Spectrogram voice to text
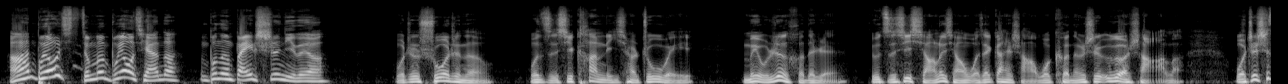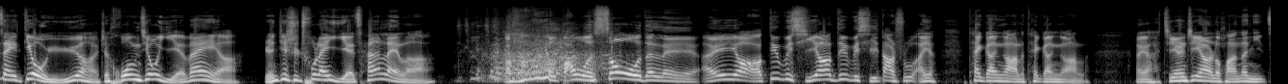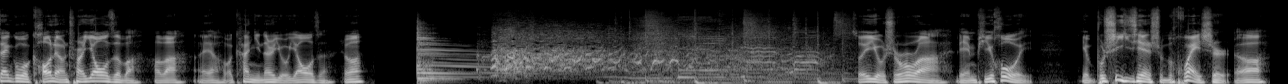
啊？不要怎么不要钱？的？不能白吃你的呀！我正说着呢，我仔细看了一下周围，没有任何的人。又仔细想了想，我在干啥？我可能是饿傻了。我这是在钓鱼啊，这荒郊野外呀，人家是出来野餐来了。哎呦，把我臊的嘞！哎呀，对不起啊，对不起，大叔。哎呀，太尴尬了，太尴尬了。哎呀，既然这样的话，那你再给我烤两串腰子吧，好吧？哎呀，我看你那儿有腰子，是吧？所以有时候啊，脸皮厚也不是一件什么坏事啊。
